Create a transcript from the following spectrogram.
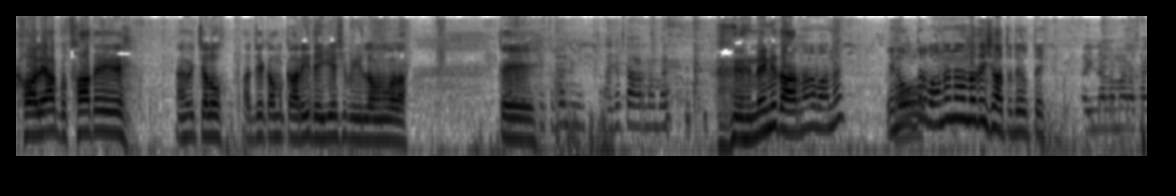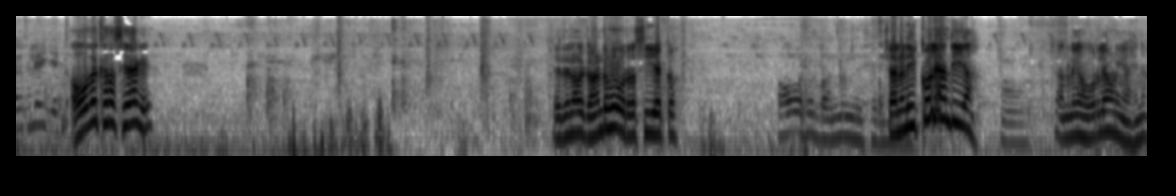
ਖਾ ਲਿਆ ਗੁੱਸਾ ਤੇ ਐਵੇਂ ਚਲੋ ਅੱਜ ਇਹ ਕੰਮ ਕਰ ਹੀ ਦਈਏ ਛਬੀਲ ਲਾਉਣ ਵਾਲਾ। ਤੇ ਕਿੱਥ ਅੱਛਾ ਤਾਰ ਨੰਬਰ ਨਹੀਂ ਨਹੀਂ ਤਾਰ ਨਾਲ ਬੰਨ ਇਹਨੂੰ ਉਧਰ ਬੰਨ ਨਾ ਉਹਨਾਂ ਦੀ ਛੱਤ ਦੇ ਉੱਤੇ। ਇੰਨਾ ਲੰਮਾ ਰਸਾ ਕਿਸ ਲਈਏ ਉਹ ਵੇਖ ਰਸੇ ਹੈਗੇ। ਇਹਦੇ ਨਾਲ ਗੰਢ ਹੋਰ ਰੱਸੀ ਇੱਕ। ਆਓ ਅਸੀਂ ਸਰ ਚਾਨਣੀ ਇੱਕੋ ਲਿਆਂਦੀ ਆ? ਹਾਂ। ਚਾਨਣੀਆਂ ਹੋਰ ਲਿਆਉਣੀਆਂ ਸੀ ਨਾ।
